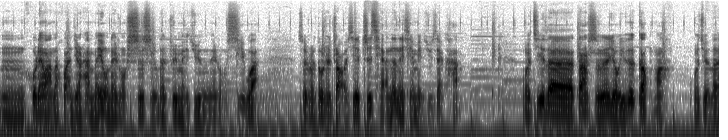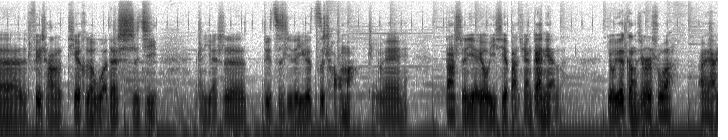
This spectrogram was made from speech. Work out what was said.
嗯，互联网的环境还没有那种实时的追美剧的那种习惯，所以说都是找一些之前的那些美剧在看。我记得当时有一个梗嘛，我觉得非常贴合我的实际，也是对自己的一个自嘲嘛，因为当时也有一些版权概念了。有一个梗就是说。哎呀，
